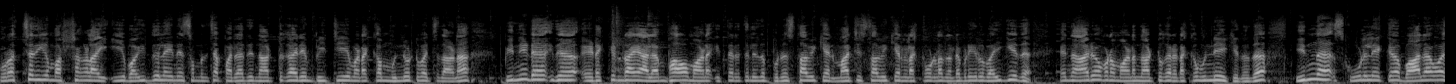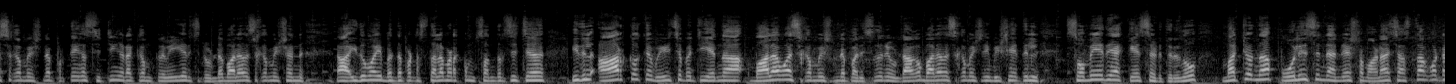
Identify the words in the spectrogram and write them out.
കുറച്ചധികം വർഷങ്ങളായി ഈ വൈദ്യുതി ലൈനെ സംബന്ധിച്ച പരാതി നാട്ടുകാരും പി ടി എയും അടക്കം മുന്നോട്ട് വെച്ചതാണ്. പിന്നീട് ഇത് ഇടയ്ക്കുണ്ടായ അലംഭാവമാണ് ഇത്തരത്തിൽ ഇത് പുനഃസ്ഥാപിക്കാൻ മാറ്റിസ്ഥാപിക്കാൻ അടക്കമുള്ള നടപടികൾ വൈകിയത് എന്ന ആരോപണമാണ് നാട്ടുകാരടക്കം ഉന്നയിക്കുന്നത്. ഇന്ന് സ്കൂളിലേക്ക് ബാലാവകാശ കമ്മീഷന്റെ പ്രത്യേക സിറ്റിംഗ് അടക്കം ക്രമീകരിച്ചിട്ടുണ്ട്. ബാലാവകാശ കമ്മീഷൻ ഇതുമായി ബന്ധപ്പെട്ട സ്ഥലമടക്കം സന്ദർശിച്ച് ഇതിൽ ആർക്കൊക്കെ വീഴ്ച പറ്റി എന്ന ബാലാവകാശ കമ്മീഷന്റെ പരിശോധന ഉണ്ടാകും. ബാലാവകാശ കമ്മീഷൻ ഈ വിഷയത്തിൽ സ്വമേധയാ കേസെടുത്തിരുന്നു. മറ്റൊന്ന് പോലീസിന്റെ അന്വേഷണമാണ്. ശസ്താംകോട്ട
